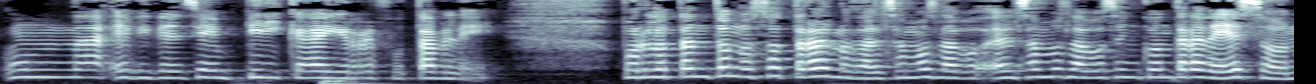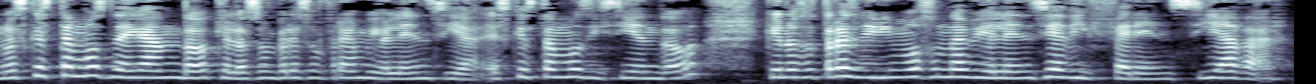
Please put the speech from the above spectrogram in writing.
una evidencia empírica irrefutable. Por lo tanto, nosotras nos alzamos la, alzamos la voz en contra de eso. No es que estemos negando que los hombres sufren violencia, es que estamos diciendo que nosotras vivimos una violencia diferenciada,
